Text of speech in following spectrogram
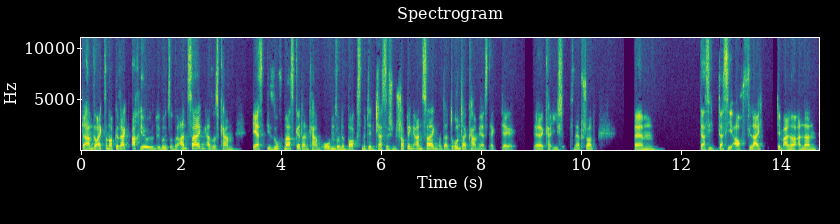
da haben wir extra noch gesagt, ach hier sind übrigens unsere Anzeigen. Also es kam erst die Suchmaske, dann kam oben so eine Box mit den klassischen Shopping Anzeigen und darunter kam erst der, der äh, KI Snapshot, ähm, dass sie dass sie auch vielleicht dem einen oder anderen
